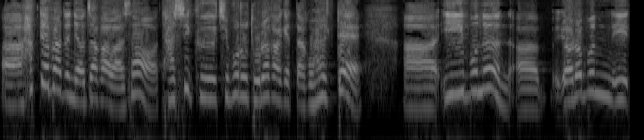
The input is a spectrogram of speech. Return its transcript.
아, 학대받은 여자가 와서 다시 그 집으로 돌아가겠다고 할 때, 아, 이분은, 어, 여러분 이,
